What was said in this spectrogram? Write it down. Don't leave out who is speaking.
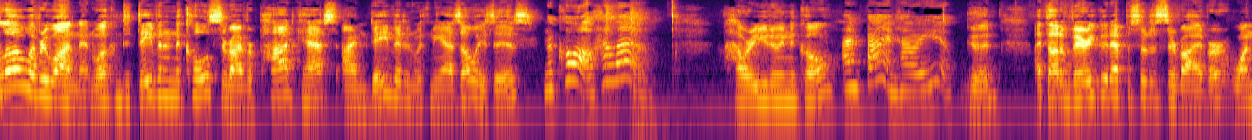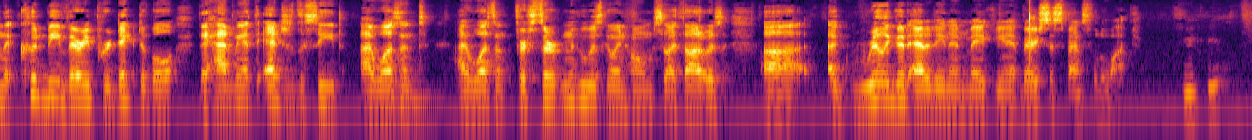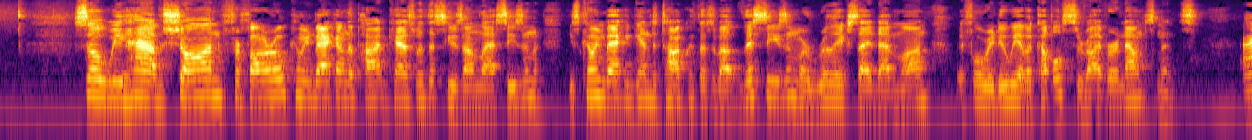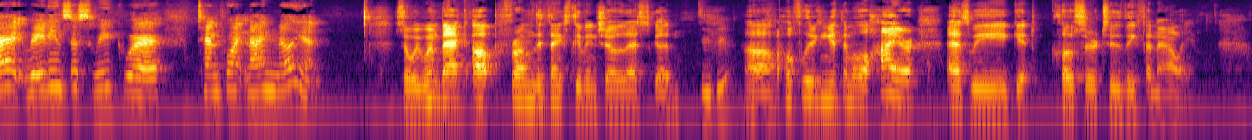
Speaker 1: Hello, everyone, and welcome to David and Nicole's Survivor podcast. I'm David, and with me, as always, is.
Speaker 2: Nicole, hello.
Speaker 1: How are you doing, Nicole?
Speaker 2: I'm fine. How are you?
Speaker 1: Good. I thought a very good episode of Survivor, one that could be very predictable. They had me at the edge of the seat. I wasn't. I wasn't for certain who was going home, so I thought it was uh, a really good editing and making it very suspenseful to watch.
Speaker 2: Mm-hmm.
Speaker 1: So we have Sean Ferfaro coming back on the podcast with us. He was on last season. He's coming back again to talk with us about this season. We're really excited to have him on. Before we do, we have a couple Survivor announcements.
Speaker 2: All right, ratings this week were 10.9 million.
Speaker 1: So we went back up from the Thanksgiving show. That's good.
Speaker 2: Mm-hmm.
Speaker 1: Uh, hopefully, we can get them a little higher as we get closer to the finale.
